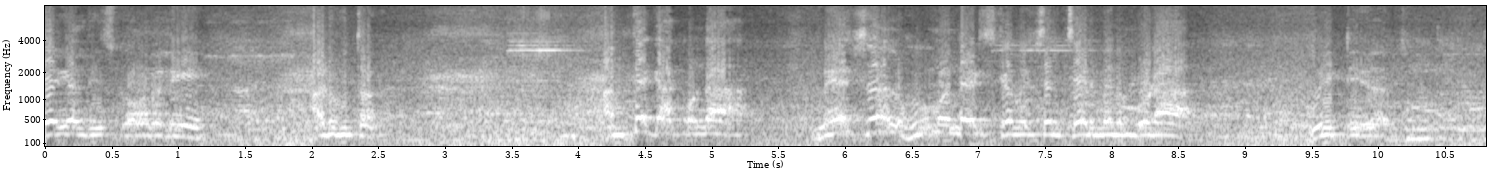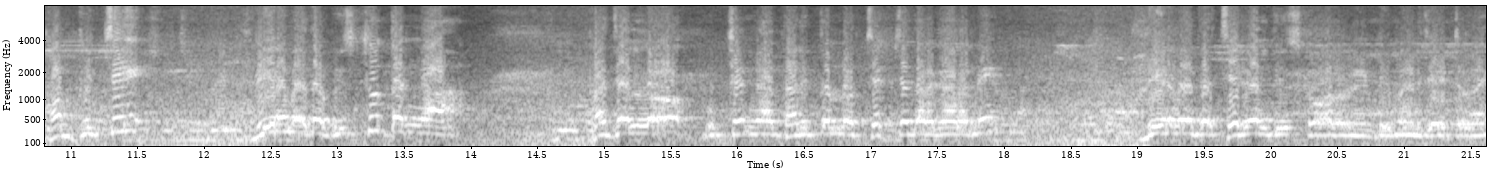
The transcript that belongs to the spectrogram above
చర్యలు తీసుకోవాలని అడుగుతాను అంతేకాకుండా national human rights commission chairman కూడా వీటి పంపించి దీని మీద విస్తృతంగా ప్రజల్లో ముఖ్యంగా దళితుల్లో చర్చ జరగాలని దీని మీద చర్యలు తీసుకోవాలని డిమాండ్ చేయటమే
